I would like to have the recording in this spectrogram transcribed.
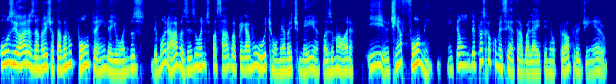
11 horas da noite eu estava no ponto ainda e o ônibus demorava. Às vezes o ônibus passava, pegava o último, meia-noite e meia, quase uma hora. E eu tinha fome. Então, depois que eu comecei a trabalhar e ter meu próprio dinheiro,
